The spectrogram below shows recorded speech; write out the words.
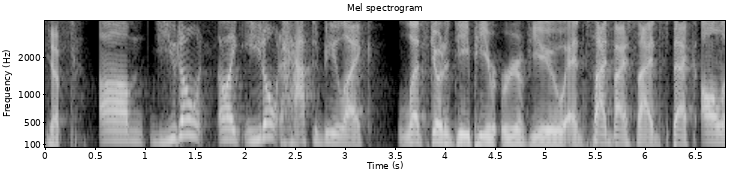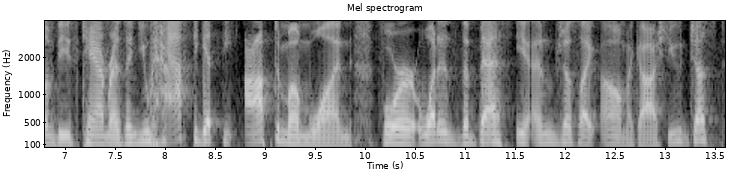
Yep. um you don't like you don't have to be like let's go to dp review and side by side spec all of these cameras. And you have to get the optimum one for what is the best. And just like oh my gosh you just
